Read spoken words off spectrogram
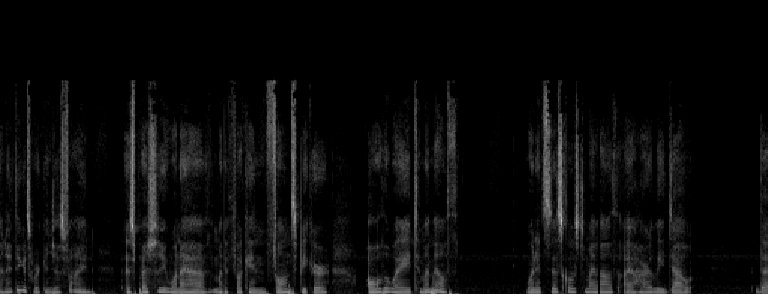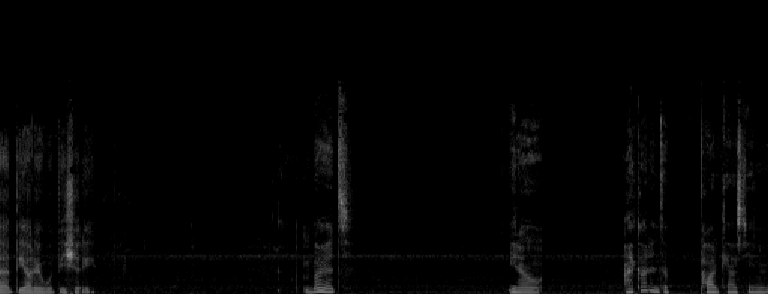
and I think it's working just fine. Especially when I have my fucking phone speaker all the way to my mouth. When it's this close to my mouth, I hardly doubt that the audio would be shitty. But, you know, I got into podcasting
